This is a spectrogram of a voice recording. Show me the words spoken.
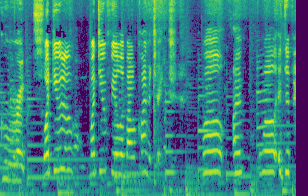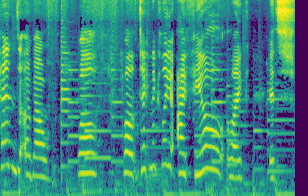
great. what do you what do you feel about climate change? Well, I well, it depends about well, well, technically I feel like it's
